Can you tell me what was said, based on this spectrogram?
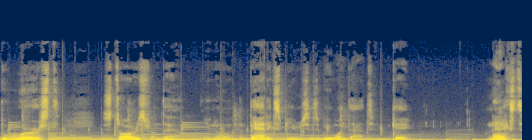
the worst stories from them. You know, the bad experiences. We want that. Okay. Next,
